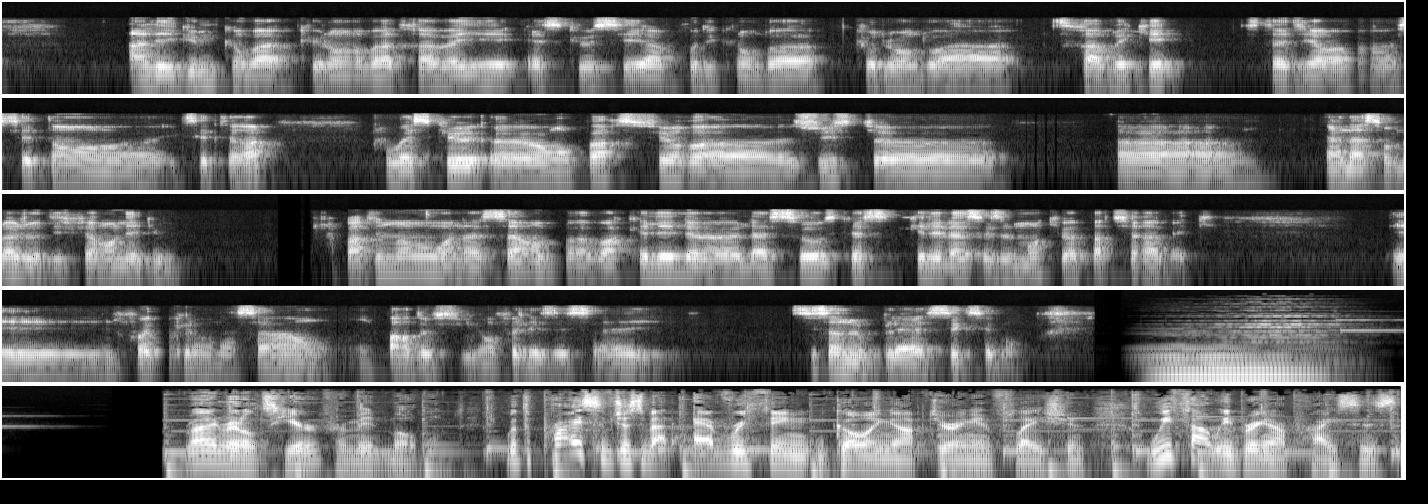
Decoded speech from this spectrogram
un légume que l'on va travailler? Est-ce que c'est un produit que l'on doit, que doit fabriquer, c'est-à-dire euh, sétan, etc. Ou est-ce qu'on euh, on part sur euh, juste euh, un assemblage de différents légumes? À partir du moment où on a ça, on va voir quelle est la sauce, quel est l'assaisonnement qui va partir avec. Et une fois que l'on a ça, on, on, part dessus, on fait les essais. Et si ça nous plaît, c'est que c'est bon. Ryan Reynolds here from Mint Mobile. With the price of just about everything going up during inflation, we thought we'd bring our prices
